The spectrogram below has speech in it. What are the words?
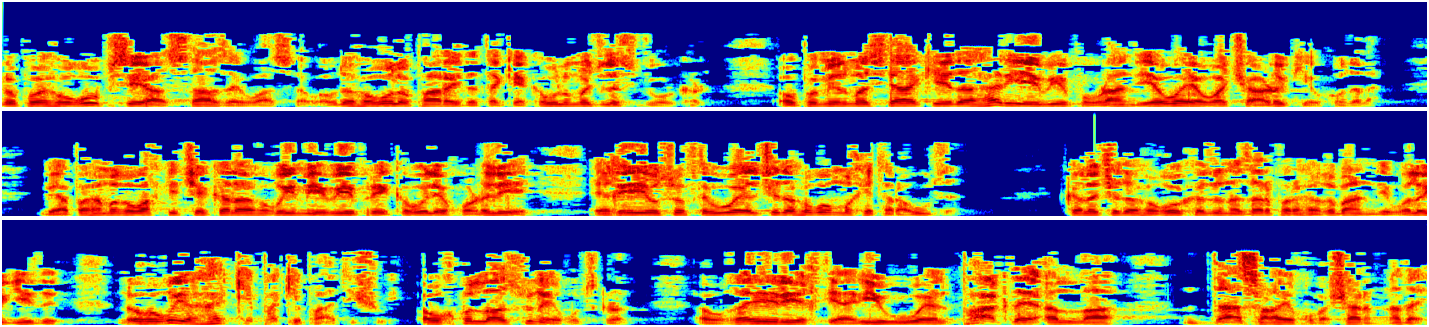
نو په هغو پسې استازی واسطه او د هغو لپاره د تکیه کولو مجلس جوړ کړ او په میلمستیا کې د هر یوې په وړاندې یو یو چاړه کې خودله بیا په هغه وخت کې چې کله هغه میوه پرې کولې خړلې هغه یوسف ته وویل چې د هغو مخې ته راوځه کله چې د هغو خزو نظر پر هغه باندې ولګید نو هغه یې حق پکې پاتې شو او خپل لاسونه یې غوڅ کړل او غیر اختیاري وویل پاک دی الله دا سړی خو بشر نه دی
